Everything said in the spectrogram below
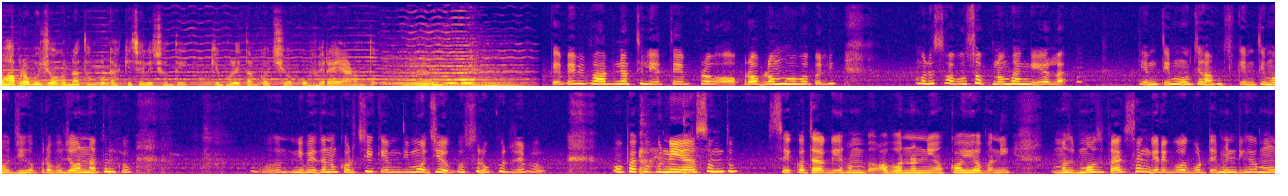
ମହାପ୍ରଭୁ ଜଗନ୍ନାଥଙ୍କୁ ଡାକି ଚାଲିଛନ୍ତି କିଭଳି ତାଙ୍କ ଝିଅକୁ ଫେରାଇ ଆଣନ୍ତୁ କେବେ ବି ଭାବିନଥିଲି ଏତେ ପ୍ରୋବ୍ଲେମ୍ ହେବ ବୋଲି ମୋର ସବୁ ସ୍ୱପ୍ନ ଭାଙ୍ଗିଗଲା କେମିତି ମୁଁ ଚାହୁଁଛି କେମିତି ମୋ ଝିଅ ପ୍ରଭୁ ଜଗନ୍ନାଥଙ୍କୁ ନିବେଦନ କରୁଛି କେମିତି ମୋ ଝିଅକୁ ସୁରୁଖୁରୁରେ ମୋ ପାଖକୁ ନେଇ ଆସନ୍ତୁ ସେ କଥା ଅବର୍ଣ୍ଣନୀୟ କହିହେବନି ମୋ ସାଙ୍ଗରେ ଗୋଟେ ମିନିଟ୍ ମୁଁ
